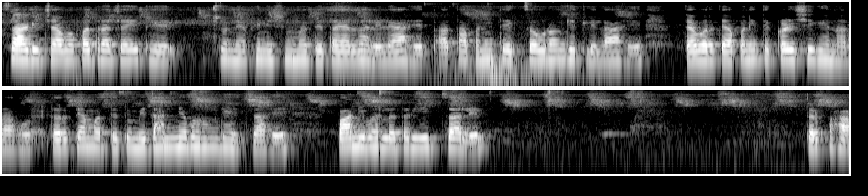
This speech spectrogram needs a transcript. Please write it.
साडीच्या व पदराच्या इथे जुन्या फिनिशिंगमध्ये तयार झालेल्या आहेत. आता आपण इथे एक चौरंग घेतलेला आहे. त्यावरती आपण इथे कळशी घेणार आहोत. तर त्यामध्ये तुम्ही धान्य भरून घ्यायचं आहे. पाणी भरलं तरी चालेल. तर पहा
